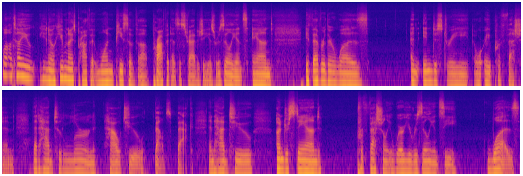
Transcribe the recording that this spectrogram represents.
Well, I'll tell you, you know, humanized profit, one piece of uh, profit as a strategy is resilience. And if ever there was an industry or a profession that had to learn how to bounce back and had to understand professionally where your resiliency was,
